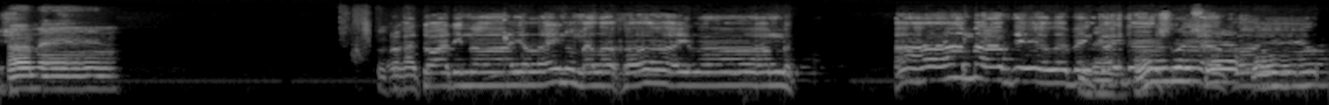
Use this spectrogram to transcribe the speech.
אש. אמן. ברכתו אדינוי אלינו מלך העולם המבדיל בין קידש לחיים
